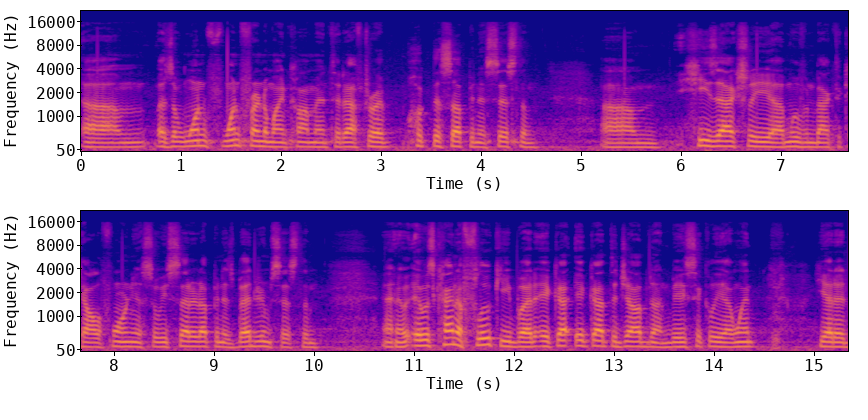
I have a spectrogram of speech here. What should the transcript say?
Um, as a one one friend of mine commented after I hooked this up in his system. Um, he's actually uh, moving back to California, so we set it up in his bedroom system, and it, it, was kind of fluky, but it got it got the job done. Basically, I went. He had a,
